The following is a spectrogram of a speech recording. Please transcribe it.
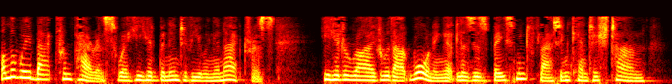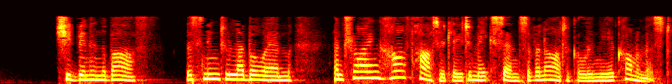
On the way back from Paris, where he had been interviewing an actress, he had arrived without warning at Liz's basement flat in Kentish Town. She'd been in the bath, listening to La Boheme and trying half-heartedly to make sense of an article in The Economist,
